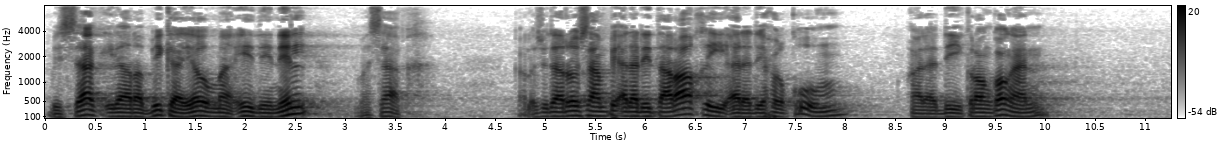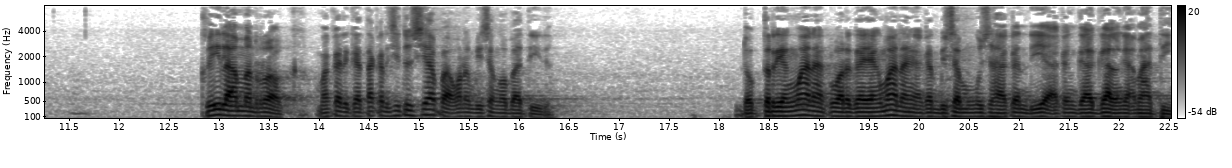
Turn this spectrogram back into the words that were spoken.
bisak ila rabbika yauma idinil masak. Kalau sudah roh sampai ada di taraqi, ada di hulqum, ada di kerongkongan, qila man raq maka dikatakan di situ siapa orang bisa ngobati itu? Dokter yang mana, keluarga yang mana yang akan bisa mengusahakan dia akan gagal enggak mati?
